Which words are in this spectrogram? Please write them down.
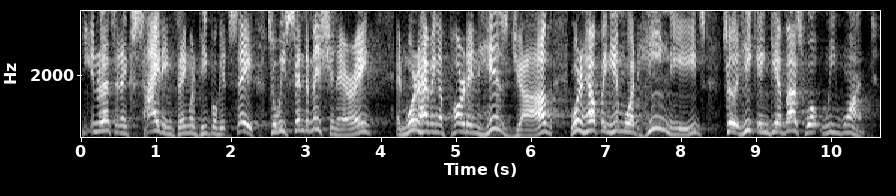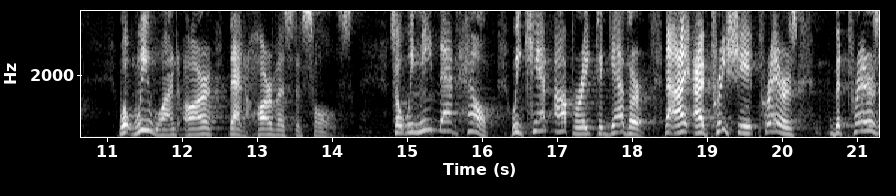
You know, that's an exciting thing when people get saved. So we send a missionary, and we're having a part in his job. We're helping him what he needs so that he can give us what we want. What we want are that harvest of souls. So we need that help. We can't operate together. Now, I, I appreciate prayers, but prayers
